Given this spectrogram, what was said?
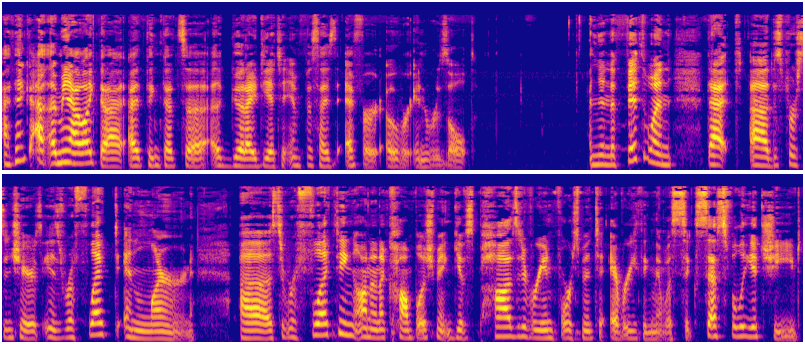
I think, I, I mean, I like that. I, think that's a, a good idea to emphasize effort over end result. And then the fifth one that uh, this person shares is reflect and learn. Uh, so, reflecting on an accomplishment gives positive reinforcement to everything that was successfully achieved,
